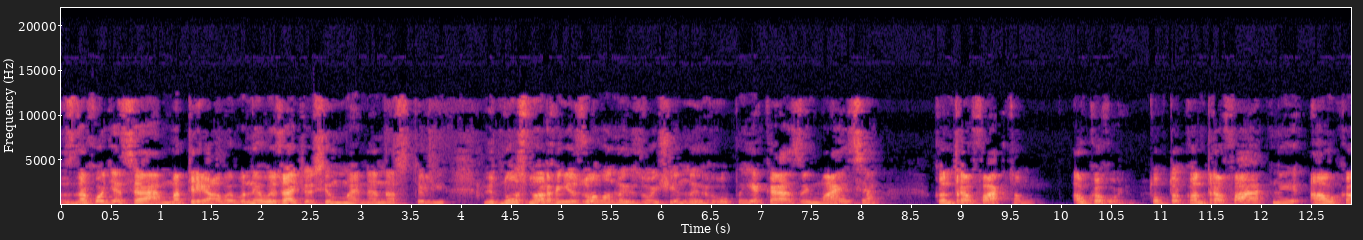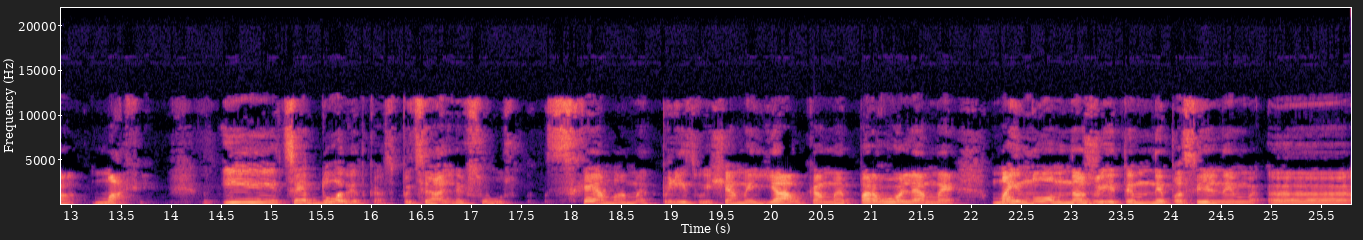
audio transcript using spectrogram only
знаходяться матеріали, вони лежать ось і в мене на столі, відносно організованої злочинної групи, яка займається контрафактом алкоголю, тобто контрафактної алкомафії. І це довідка спеціальних служб схемами, прізвищами, явками, паролями, майном нажитим непосильним е,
